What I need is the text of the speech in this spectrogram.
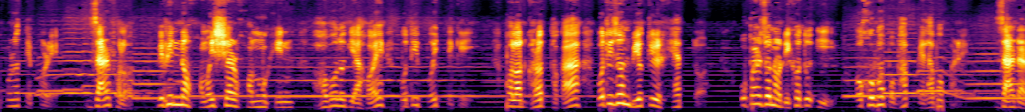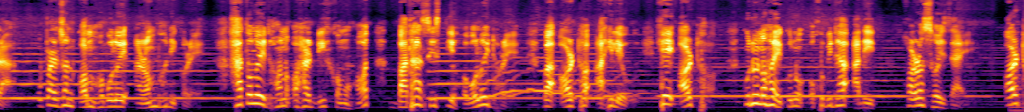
ওপৰতে পৰে যাৰ ফলত বিভিন্ন সমস্যাৰ সন্মুখীন হ'বলগীয়া হয় প্ৰতি প্ৰত্যেকেই। ফলত ঘৰত থকা প্ৰতিজন ব্যক্তিৰ ক্ষেত্ৰত উপাৰ্জনৰ দিশতো ই অশুভ প্ৰভাৱ পেলাব পাৰে যাৰ দ্বাৰা উপাৰ্জন কম হ'বলৈ আৰম্ভণি কৰে। হাতলৈ ধন অহাৰ দিশসমূহত বাধা সৃষ্টি হ'বলৈ ধৰে বা অৰ্থ আহিলেও সেই অৰ্থ কোনো নহয় কোনো অসুবিধা আদিত খৰচ হৈ যায়। অৰ্থ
